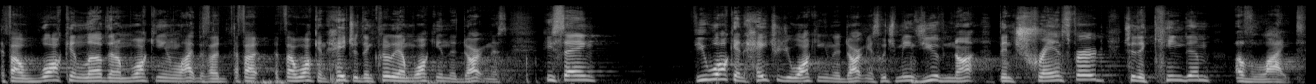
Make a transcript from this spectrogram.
If I walk in love, then I'm walking in light. If I, if I, if I walk in hatred, then clearly I'm walking in the darkness. He's saying, if you walk in hatred, you're walking in the darkness, which means you have not been transferred to the kingdom of light.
